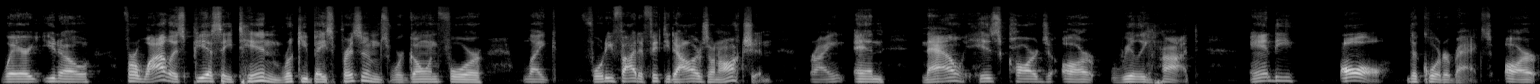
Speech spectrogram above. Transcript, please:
where you know for a while his PSA ten rookie base prisms were going for like forty five to fifty dollars on auction, right? And now his cards are really hot. Andy, all the quarterbacks are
